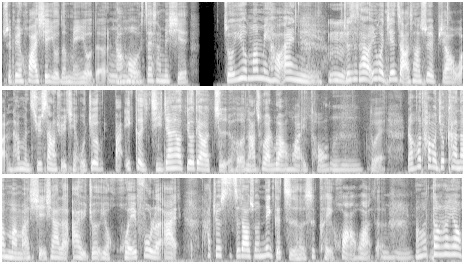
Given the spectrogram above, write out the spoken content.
随便画一些有的没有的，然后在上面写。左右，妈咪好爱你。嗯，就是他，因为我今天早上睡比较晚，他们去上学前，我就把一个即将要丢掉的纸盒拿出来乱画一通。嗯，对，然后他们就看到妈妈写下了爱语，就有回复了爱。他就是知道说那个纸盒是可以画画的。嗯然后当他要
